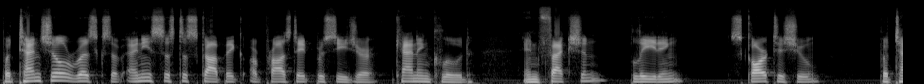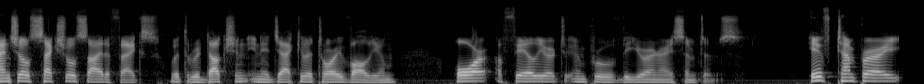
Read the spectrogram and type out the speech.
Potential risks of any cystoscopic or prostate procedure can include infection, bleeding, scar tissue, potential sexual side effects with reduction in ejaculatory volume, or a failure to improve the urinary symptoms. If temporary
